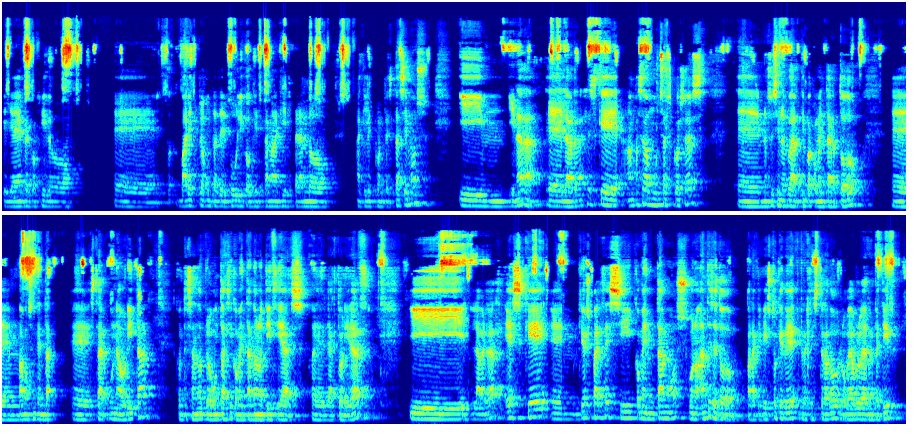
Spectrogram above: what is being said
que ya he recogido eh, varias preguntas del público que estaban aquí esperando a que les contestásemos. Y, nada, eh, la verdad es que han pasado muchas cosas. Eh, no sé si nos va a dar tiempo a comentar todo. vamos a intentar estar una horita contestando preguntas y comentando noticias de actualidad. Y la verdad es que, ¿qué os parece si comentamos, bueno, antes de todo, para que esto quede registrado, lo voy a volver a repetir,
